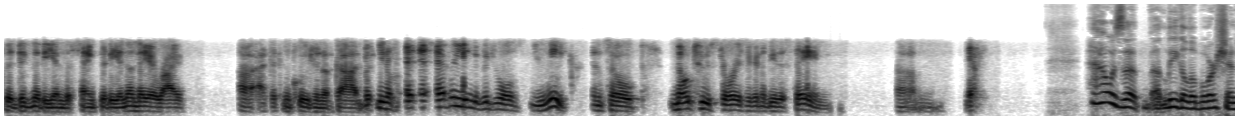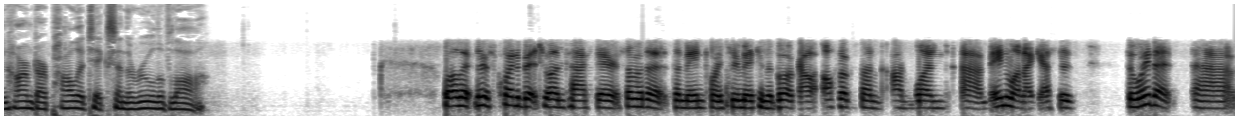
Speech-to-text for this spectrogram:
the dignity and the sanctity? And then they arrive uh, at the conclusion of God. But you know, every individual is unique, and so no two stories are going to be the same. Um, yeah. How has a, a legal abortion harmed our politics and the rule of law? Well, there's quite a bit to unpack there. Some of the, the main points we make in the book, I'll, I'll focus on on one uh, main one, I guess, is the way that uh,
